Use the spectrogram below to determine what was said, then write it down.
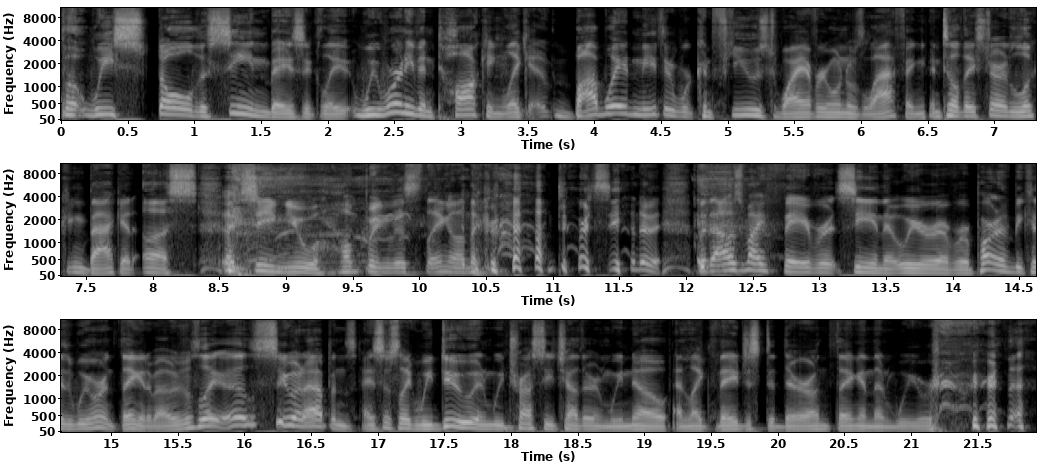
but we stole the scene basically. We weren't even talking. Like Bob Wade and Ethan were confused why everyone was laughing until they started looking back at us and seeing you humping this thing on the ground towards the end of it. But that was my favorite scene that we were ever a part of because we weren't thinking about it. It was like, "Eh, let's see what happens. And it's just like we do and we trust each other and we know. And like they just did their own thing and then we were.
